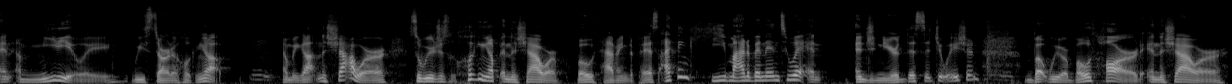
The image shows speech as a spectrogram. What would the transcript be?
and immediately we started hooking up. Mm. And we got in the shower. So we were just hooking up in the shower both having to piss. I think he might have been into it and engineered this situation mm-hmm. but we were both hard in the shower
